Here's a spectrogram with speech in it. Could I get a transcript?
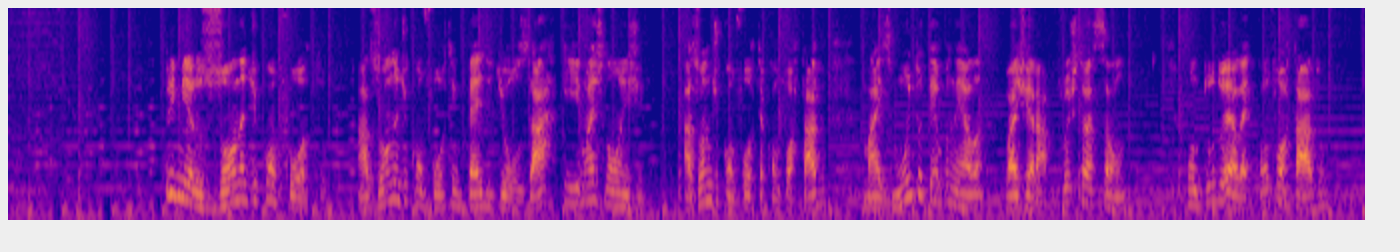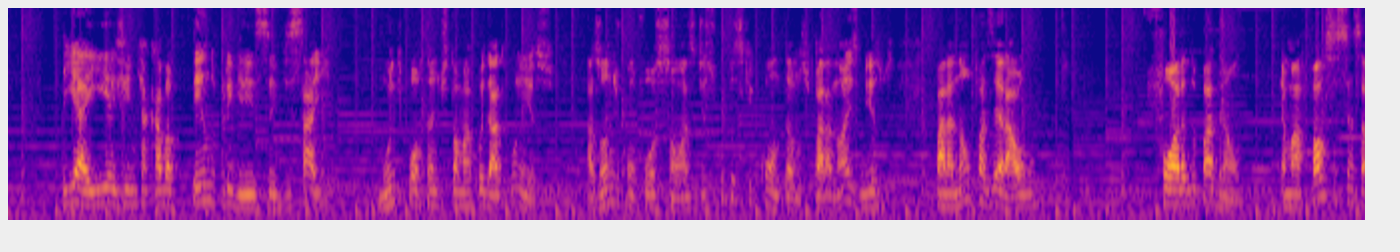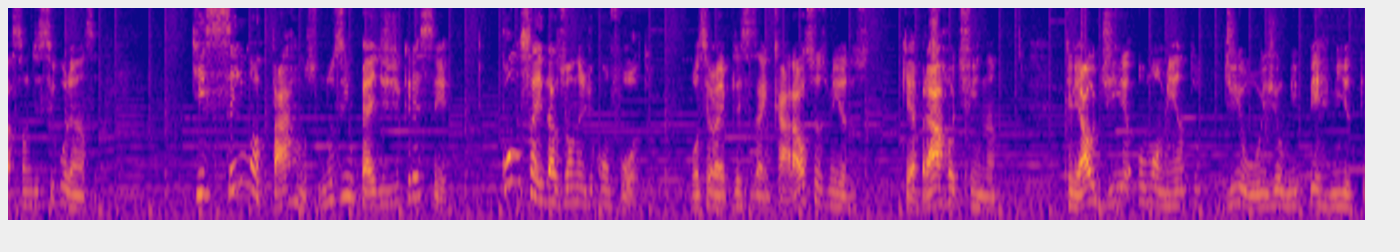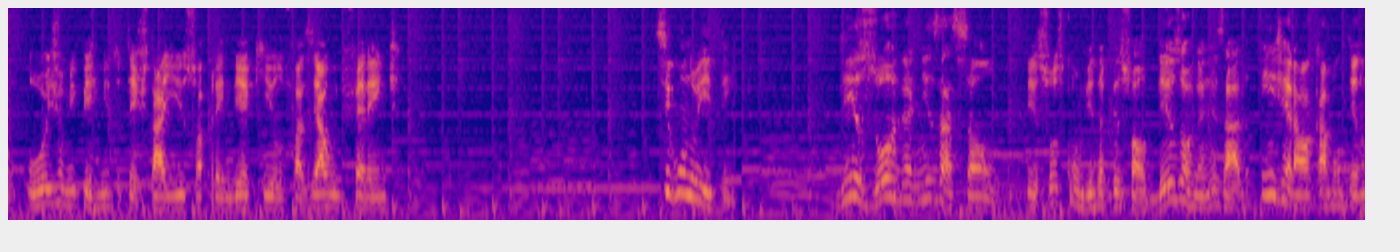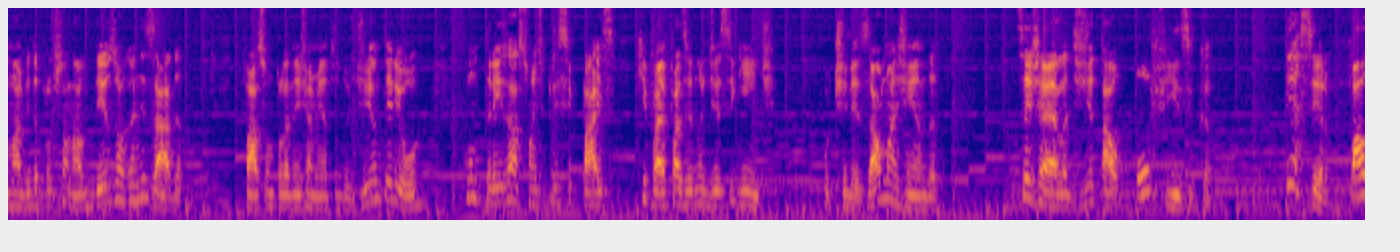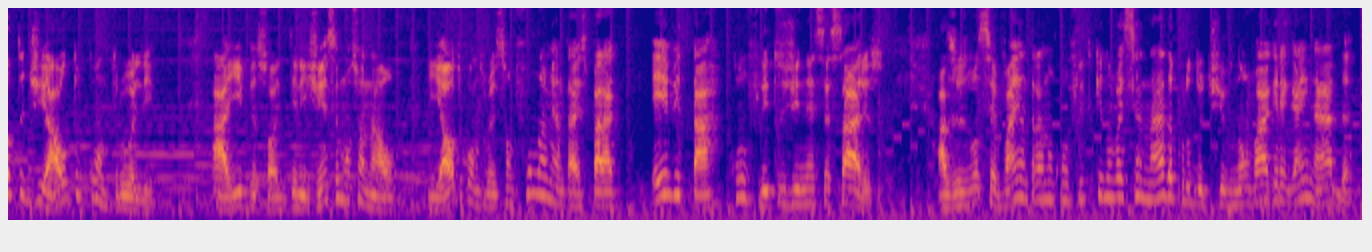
Primeiro, zona de conforto. A zona de conforto impede de ousar e ir mais longe. A zona de conforto é confortável, mas muito tempo nela vai gerar frustração. Contudo, ela é confortável e aí a gente acaba tendo preguiça de sair. Muito importante tomar cuidado com isso. A zona de conforto são as desculpas que contamos para nós mesmos para não fazer algo fora do padrão. É uma falsa sensação de segurança que, sem notarmos, nos impede de crescer. Como sair da zona de conforto? Você vai precisar encarar os seus medos, quebrar a rotina, criar o dia, o momento de hoje eu me permito. Hoje eu me permito testar isso, aprender aquilo, fazer algo diferente. Segundo item, desorganização. Pessoas com vida pessoal desorganizada, em geral, acabam tendo uma vida profissional desorganizada. Faça um planejamento do dia anterior com três ações principais que vai fazer no dia seguinte: utilizar uma agenda, seja ela digital ou física. Terceiro, falta de autocontrole. Aí, pessoal, inteligência emocional e autocontrole são fundamentais para evitar conflitos desnecessários às vezes você vai entrar num conflito que não vai ser nada produtivo, não vai agregar em nada.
